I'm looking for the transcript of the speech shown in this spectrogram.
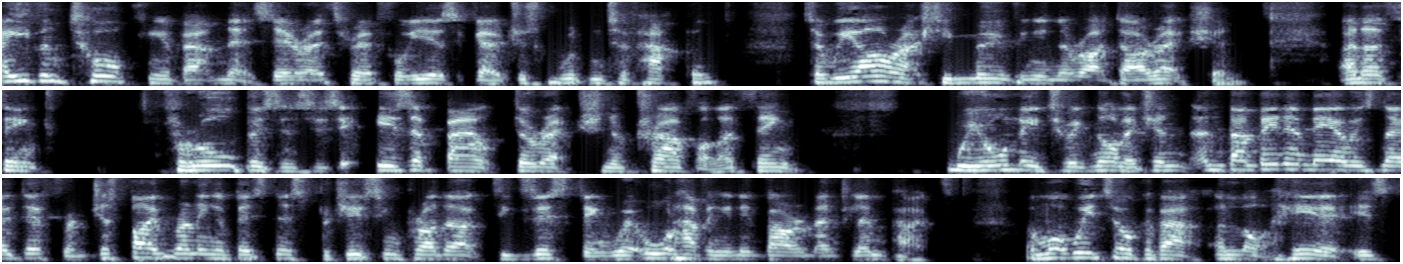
even talking about net zero three or four years ago just wouldn't have happened. So we are actually moving in the right direction, and I think for all businesses, it is about direction of travel. I think we all need to acknowledge. And, and Bambino Mio is no different. Just by running a business, producing product, existing, we're all having an environmental impact. And what we talk about a lot here is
